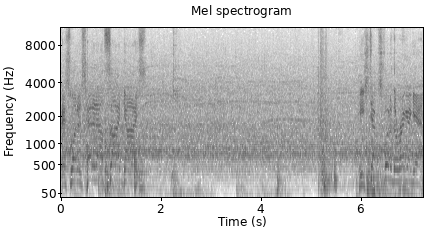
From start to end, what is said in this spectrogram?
This one is headed outside, guys. He steps foot in the ring again.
